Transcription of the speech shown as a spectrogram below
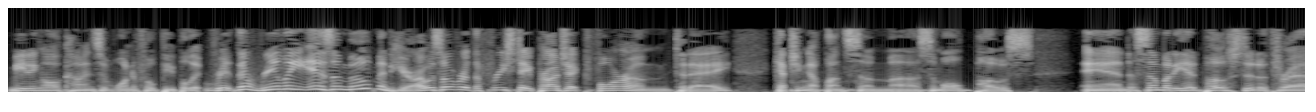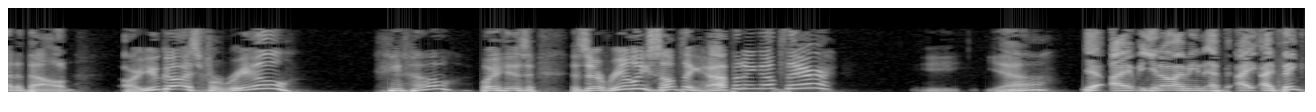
meeting all kinds of wonderful people. Re- there really is a movement here. I was over at the Free State Project forum today, catching up on some uh, some old posts, and somebody had posted a thread about, "Are you guys for real? You know, wait, is is there really something happening up there? Yeah." Yeah, I you know I mean I I think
